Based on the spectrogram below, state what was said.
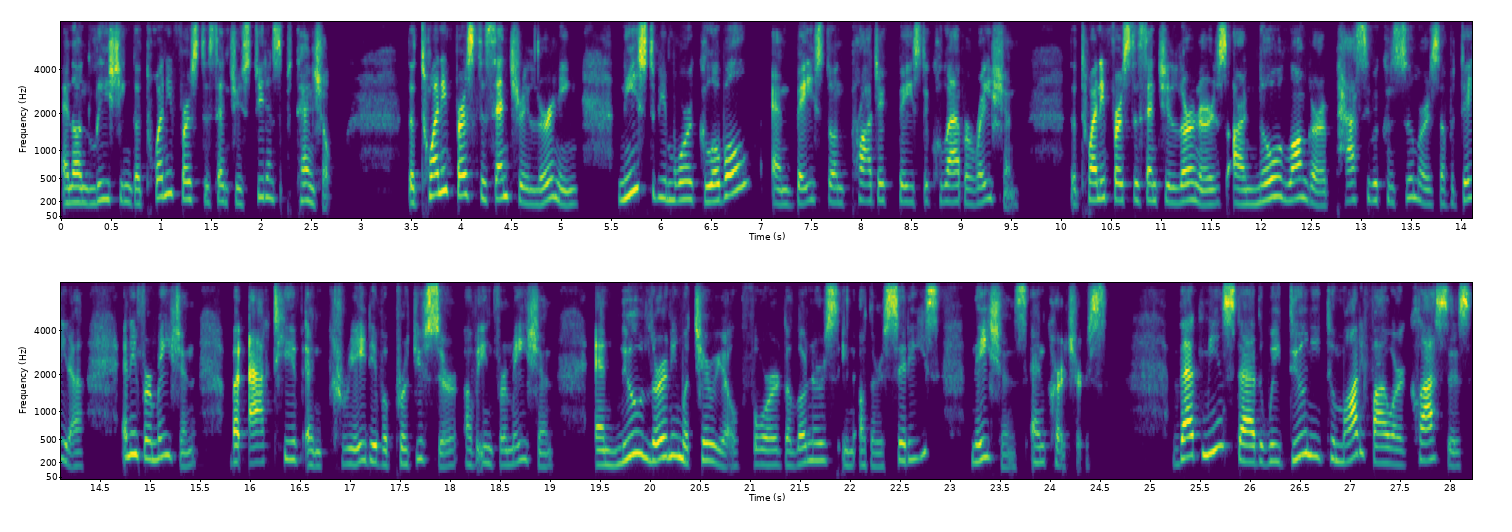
and unleashing the 21st century students' potential. The 21st century learning needs to be more global and based on project based collaboration. The 21st century learners are no longer passive consumers of data and information, but active and creative producer of information and new learning material for the learners in other cities, nations, and cultures. That means that we do need to modify our classes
